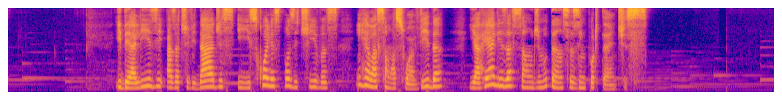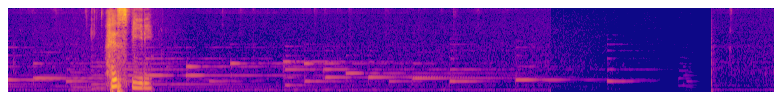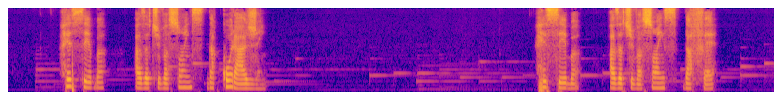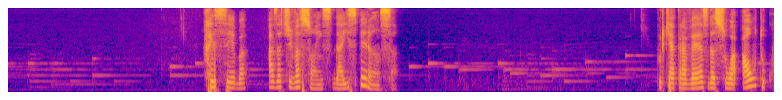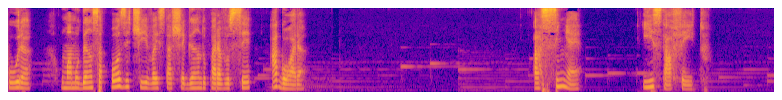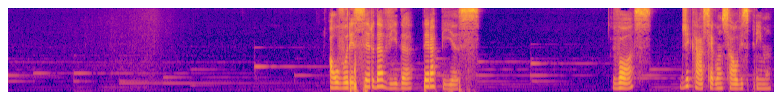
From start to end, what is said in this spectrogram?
Idealize as atividades e escolhas positivas em relação à sua vida e à realização de mudanças importantes. Respire. Receba as ativações da coragem. Receba as ativações da fé. Receba as ativações da esperança. Porque através da sua autocura, uma mudança positiva está chegando para você agora. Assim é e está feito. Alvorecer da Vida Terapias. Voz de Cássia Gonçalves Primo.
